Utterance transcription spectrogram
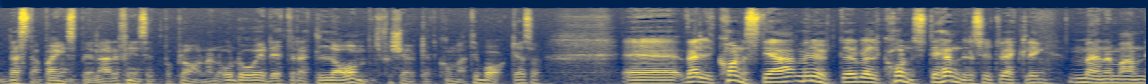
bästa poängspelare finns ett på planen och då är det ett rätt lamt försök att komma tillbaka. Så, eh, väldigt konstiga minuter, väldigt konstig händelseutveckling men när man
